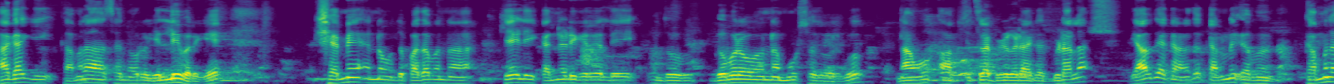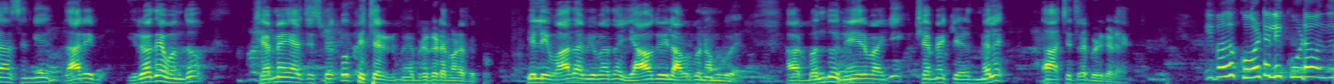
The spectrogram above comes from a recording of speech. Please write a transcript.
ಹಾಗಾಗಿ ಕಮಲ ಹಾಸನ್ ಅವರು ಎಲ್ಲಿವರೆಗೆ ಕ್ಷಮೆ ಅನ್ನೋ ಒಂದು ಪದವನ್ನು ಕೇಳಿ ಕನ್ನಡಿಗರಲ್ಲಿ ಒಂದು ಗೌರವವನ್ನು ಮೂಡಿಸೋದವರೆಗೂ ನಾವು ಆ ಚಿತ್ರ ಬಿಡುಗಡೆ ಆಗೋದು ಬಿಡಲ್ಲ. ಯಾವುದೇ ಕಾರಣದ ಕನ್ನಡ ಕಮಲ ಹಾಸನ್ಗೆ ದಾರಿ ಇರೋದೇ ಒಂದು ಕ್ಷಮೆ ಯಾಚಿಸಬೇಕು, ಪಿಕ್ಚರ್ ಬಿಡುಗಡೆ ಮಾಡಬೇಕು. ಇಲ್ಲಿ ವಾದ ವಿವಾದ ಯಾವುದೂ ಇಲ್ಲ, ಅವ್ರಿಗೂ ನಮಗೂ. ಅವ್ರು ಬಂದು ನೇರವಾಗಿ ಕ್ಷಮೆ ಕೇಳಿದ ಮೇಲೆ ಆ ಚಿತ್ರ ಬಿಡುಗಡೆ ಆಗುತ್ತೆ. ಇವಾಗ ಕೋರ್ಟ್ ಅಲ್ಲಿ ಕೂಡ ಒಂದು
